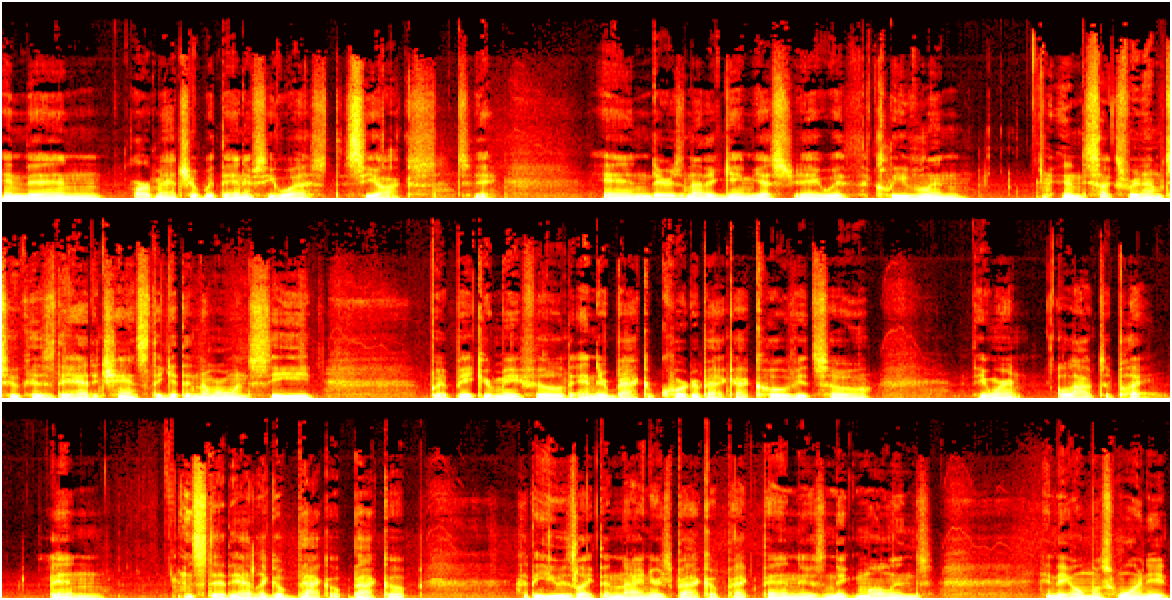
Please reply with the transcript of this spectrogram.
and then our matchup with the NFC West Seahawks today. And there's another game yesterday with Cleveland, and sucks for them too because they had a chance to get the number one seed, but Baker Mayfield and their backup quarterback got COVID, so they weren't allowed to play. And instead, they had like a backup backup. I think he was like the Niners backup back then. It was Nick Mullens. and they almost won it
